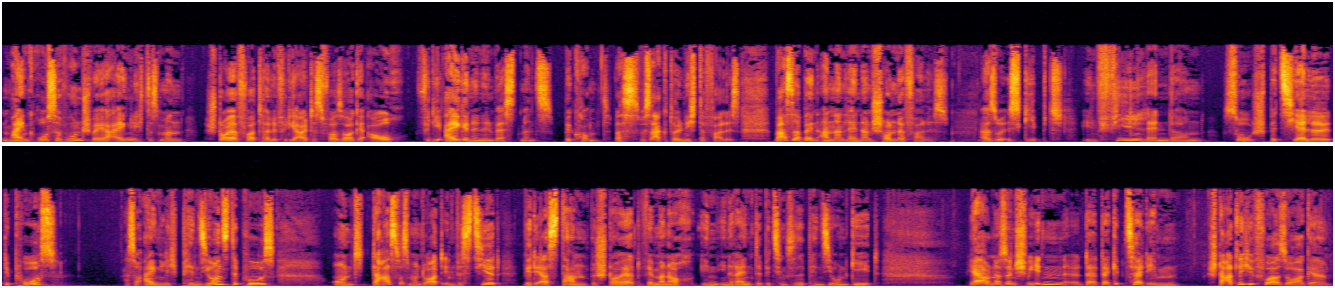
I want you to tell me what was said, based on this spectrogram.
Mein großer Wunsch wäre ja eigentlich, dass man Steuervorteile für die Altersvorsorge auch für die eigenen Investments bekommt, was, was aktuell nicht der Fall ist, was aber in anderen Ländern schon der Fall ist. Also es gibt in vielen Ländern so spezielle Depots, also eigentlich Pensionsdepots und das, was man dort investiert, wird erst dann besteuert, wenn man auch in, in Rente bzw. Pension geht. Ja, und also in Schweden, da, da gibt's halt eben staatliche Vorsorge,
